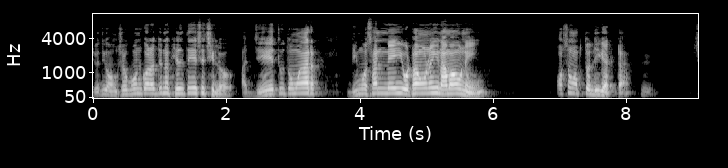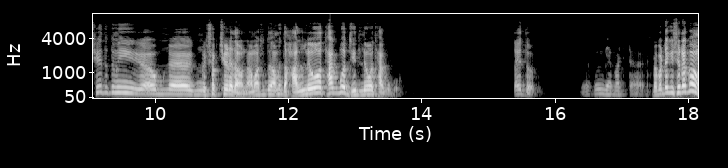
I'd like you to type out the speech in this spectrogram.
যদি অংশগ্রহণ করার জন্য খেলতে এসেছিল আর যেহেতু তোমার ডিমোশন নেই ওঠাও নেই নামাও নেই অসমাপ্ত লিগ একটা হুম। সেহেতু তুমি সব ছেড়ে দাও না। আমার শুধু আমি তো হারলেও থাকব জিতলেও থাকব। তাই তো? ব্যাপারটা। ব্যাপারটা কি সেরকম?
